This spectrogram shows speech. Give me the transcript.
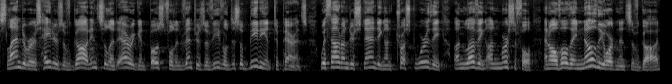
slanderers, haters of God, insolent, arrogant, boastful, inventors of evil, disobedient to parents, without understanding, untrustworthy, unloving, unmerciful. And although they know the ordinance of God,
